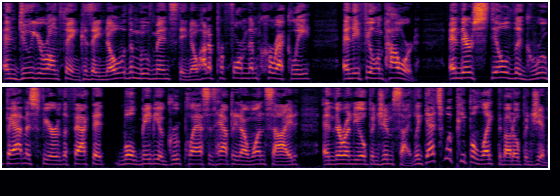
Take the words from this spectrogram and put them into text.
and do your own thing because they know the movements, they know how to perform them correctly, and they feel empowered. And there's still the group atmosphere of the fact that, well, maybe a group class is happening on one side and they're on the open gym side. Like, that's what people liked about open gym.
